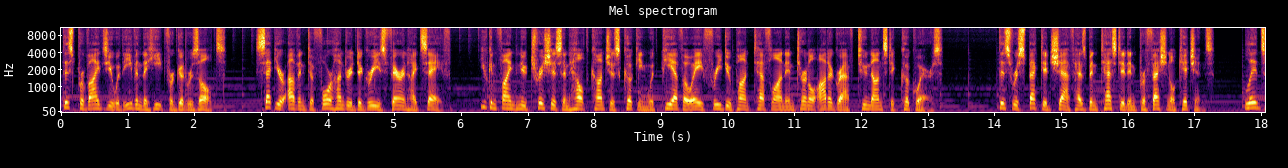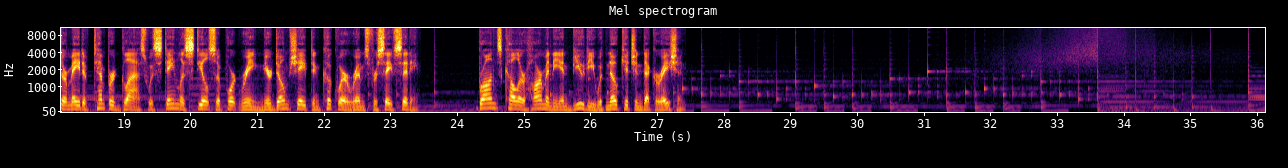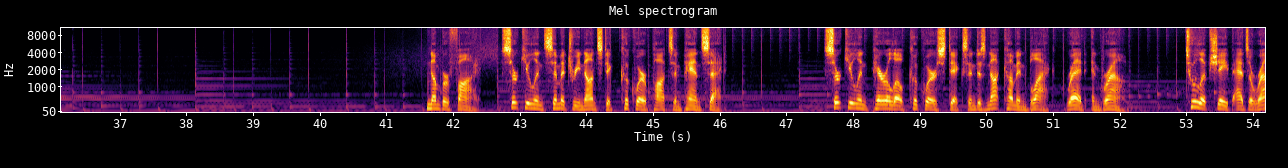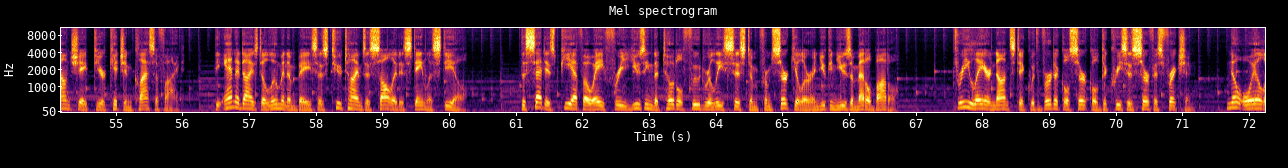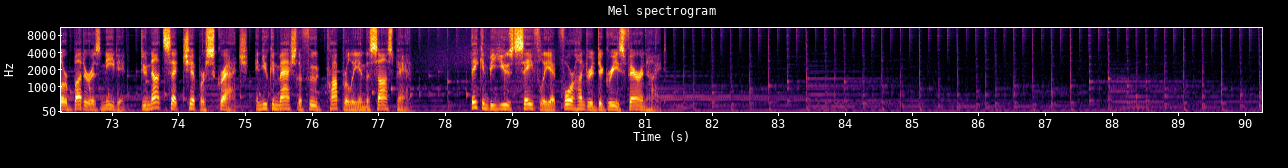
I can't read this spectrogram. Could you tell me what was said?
This provides you with even the heat for good results. Set your oven to 400 degrees Fahrenheit safe. You can find nutritious and health-conscious cooking with PFOA-free DuPont Teflon internal autograph 2 nonstick cookwares. This respected chef has been tested in professional kitchens. Lids are made of tempered glass with stainless steel support ring near dome-shaped and cookware rims for safe sitting. Bronze color harmony and beauty with no kitchen decoration. Number 5. Circulon Symmetry Nonstick Cookware Pots and Pan Set. Circulon parallel cookware sticks and does not come in black, red, and brown. Tulip shape adds a round shape to your kitchen classified. The anodized aluminum base is two times as solid as stainless steel. The set is PFOA free using the total food release system from Circulon and you can use a metal bottle. 3-layer nonstick with vertical circle decreases surface friction. No oil or butter is needed, do not set chip or scratch, and you can mash the food properly in the saucepan. They can be used safely at 400 degrees Fahrenheit.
